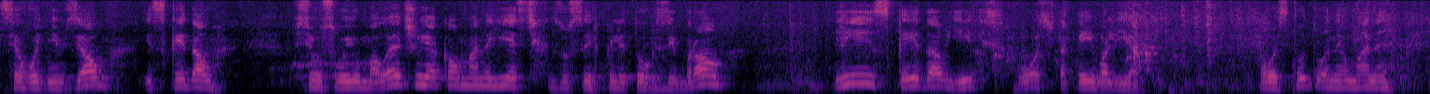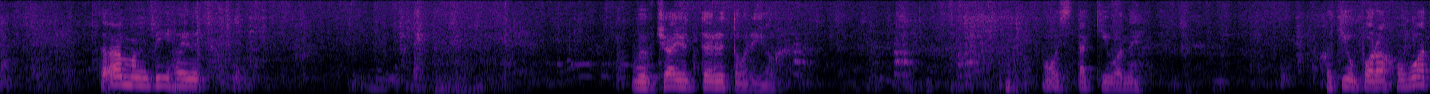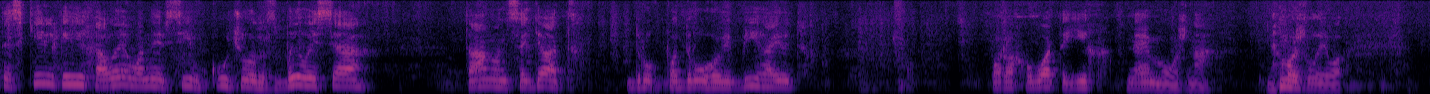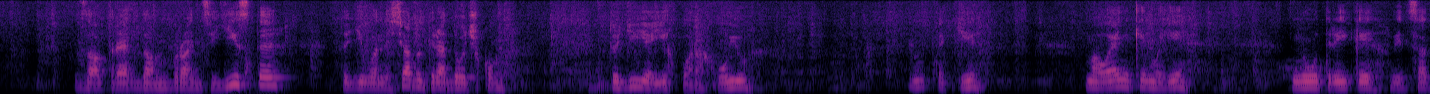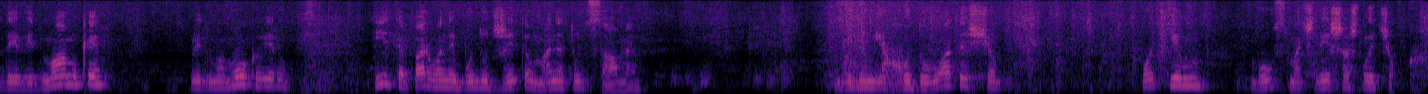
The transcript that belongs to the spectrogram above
Сьогодні взяв і скидав всю свою малечу, яка в мене є, з усіх кліток зібрав і скидав їх ось в такий вольєр. Ось тут вони в мене там он бігають. Вивчають територію. Ось такі вони. Хотів порахувати, скільки їх, але вони всі в кучу збилися. Там он сидять, друг по другові бігають. Порахувати їх не можна. Неможливо. Завтра, як дам вранці їсти, тоді вони сядуть рядочком. Тоді я їх порахую. Ось такі маленькі мої нутрійки відсадив від мамки, від мамок віру. І тепер вони будуть жити в мене тут саме. Будемо їх годувати, щоб потім був смачний шашличок.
